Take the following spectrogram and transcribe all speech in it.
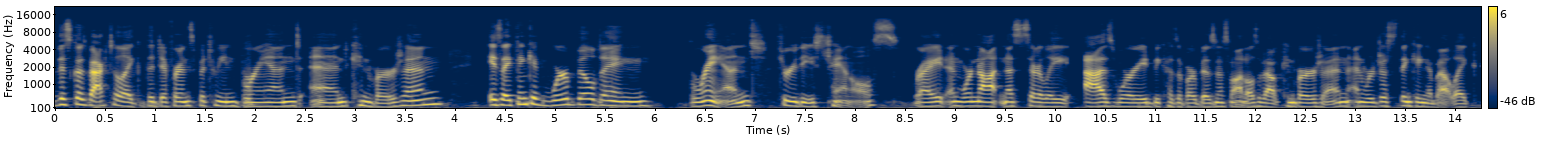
This goes back to like the difference between brand and conversion is I think if we're building brand through these channels, right? And we're not necessarily as worried because of our business models about conversion. And we're just thinking about like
